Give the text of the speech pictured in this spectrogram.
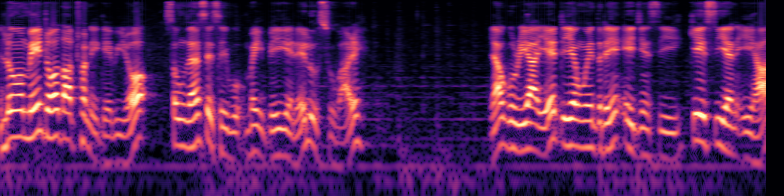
အလွန်မင်းဒေါသထွက်နေခဲ့ပြီးတော့စုံစမ်းစစ်ဆေးဖို့အမိန့်ပေးခဲ့တယ်လို့ဆိုပါတယ်။မြောက်ကိုရီးယားရဲ့တရားဝင်သတင်းအေဂျင်စီ KCNA ဟာ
